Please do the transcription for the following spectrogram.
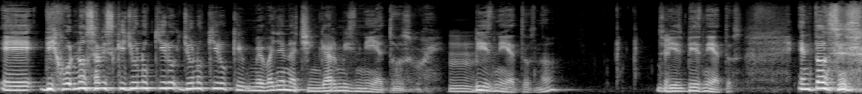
eh, dijo, no, ¿sabes qué? Yo no quiero, yo no quiero que me vayan a chingar mis nietos, güey. Bisnietos, ¿no? Sí. Bis- bisnietos. Entonces,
